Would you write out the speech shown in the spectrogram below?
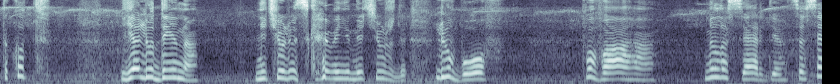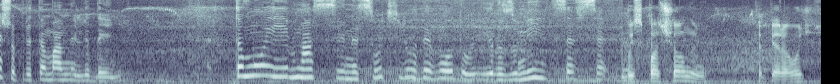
Так от, я людина, нічого людське мені не чужде. Любов, повага, милосердя це все, що притаманне людині. Тому і в нас і несуть люди воду, і розуміють це все. Быть сплоченными, это в первую очередь.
